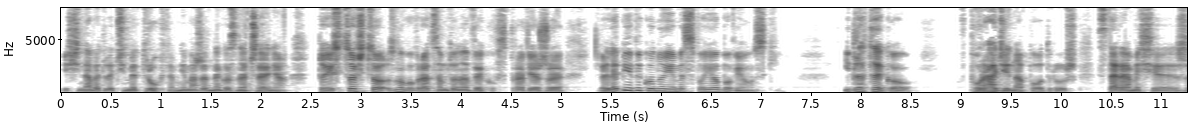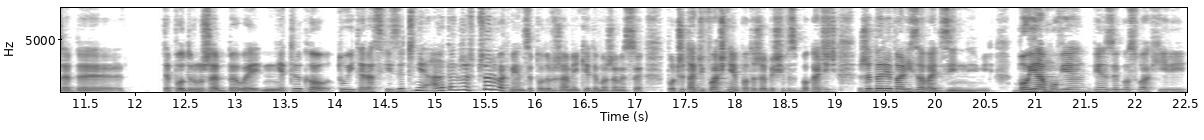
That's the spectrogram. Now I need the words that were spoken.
jeśli nawet lecimy truchtem, nie ma żadnego znaczenia. To jest coś, co znowu wracam do nawyków, sprawia, że lepiej wykonujemy swoje obowiązki. I dlatego w poradzie na podróż staramy się, żeby te podróże były nie tylko tu i teraz fizycznie, ale także w przerwach między podróżami, kiedy możemy sobie poczytać właśnie po to, żeby się wzbogacić, żeby rywalizować z innymi. Bo ja mówię w języku Swahili,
